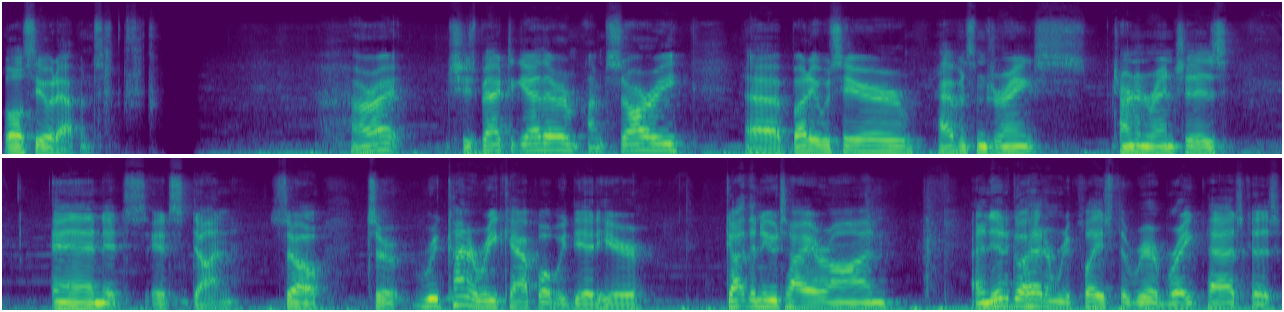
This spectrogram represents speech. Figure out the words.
we'll see what happens. All right, she's back together. I'm sorry. Uh, Buddy was here having some drinks, turning wrenches and it's it's done. So to re, kind of recap what we did here, got the new tire on, and did go ahead and replace the rear brake pads because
